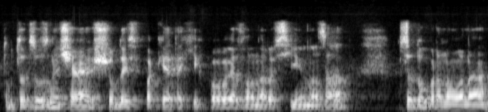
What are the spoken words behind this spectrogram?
Тобто, це означає, що десь в пакетах їх повезли на Росію назад. Це добра новина.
